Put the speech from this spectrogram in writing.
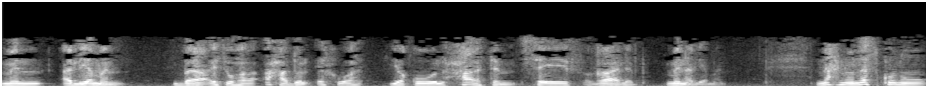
من اليمن. باعثها أحد الإخوة يقول حاتم سيف غالب من اليمن. نحن نسكن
